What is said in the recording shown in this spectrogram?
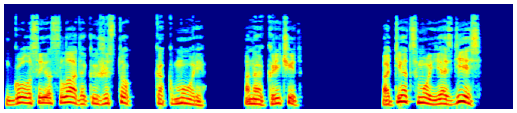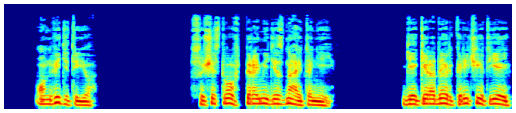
Голос ее сладок и жесток, как море. Она кричит. «Отец мой, я здесь!» Он видит ее. Существо в пирамиде знает о ней. Гекерадель кричит ей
